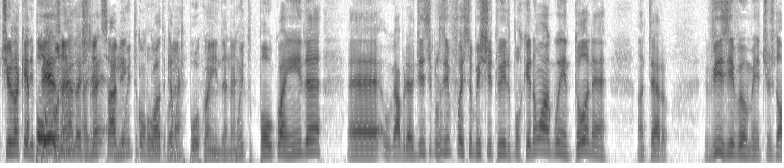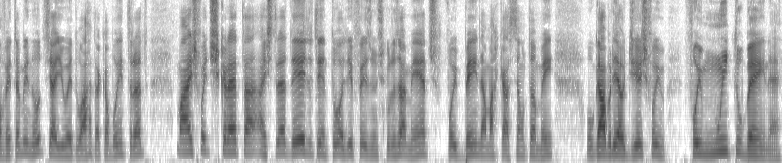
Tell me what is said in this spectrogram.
tirou aquele é pouco, peso, né? né a gente sabe, é muito concorda pouco, que é né? muito pouco ainda, né? Muito pouco ainda. É, o Gabriel Dias, inclusive, foi substituído porque não aguentou, né, Antero? Visivelmente os 90 minutos, e aí o Eduardo acabou entrando, mas foi discreta a estreia dele, tentou ali, fez uns cruzamentos, foi bem na marcação também. O Gabriel Dias foi, foi muito bem, né?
